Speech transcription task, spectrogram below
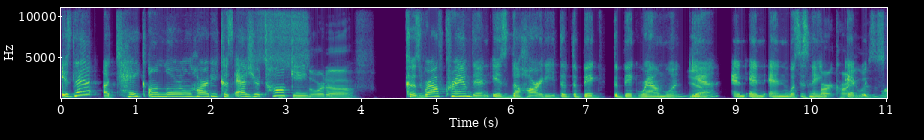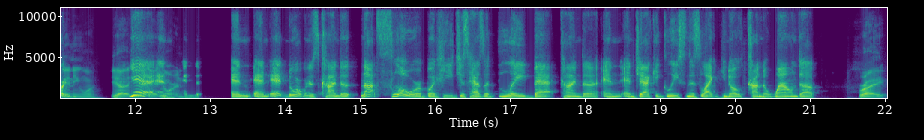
is that a take on Laurel and Hardy? Because as you're talking, sort of. because Ralph Kramden is the Hardy, the the big the big round one, Yeah. yeah. And and and what's his name? Art Carney Edward was the skinny one. Yeah, Yeah, Ed and, Norton. and and and Ed Norton is kind of not slower, but he just has a laid back kind of, and and Jackie Gleason is like you know kind of wound up. Right.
